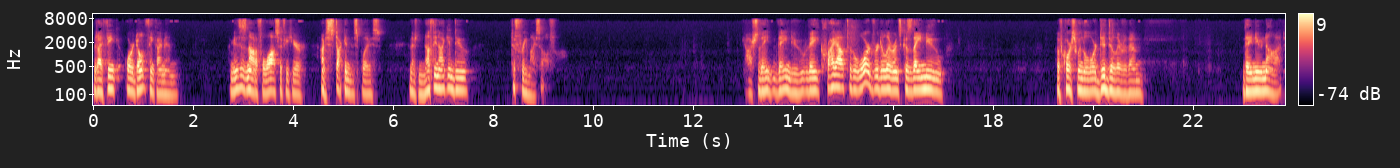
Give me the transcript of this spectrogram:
that I think or don't think I'm in. I mean, this is not a philosophy here. I'm stuck in this place. And there's nothing I can do to free myself." Gosh, they, they knew. They cried out to the Lord for deliverance because they knew of course, when the Lord did deliver them, they knew not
